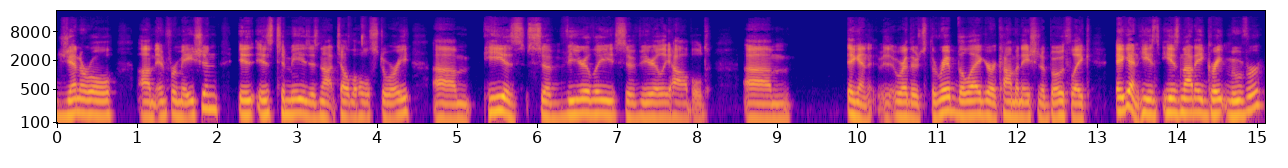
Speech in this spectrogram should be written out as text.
general um, information is, is, to me does not tell the whole story. Um, he is severely, severely hobbled. Um, again, whether it's the rib, the leg, or a combination of both. Like again, he's he is not a great mover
